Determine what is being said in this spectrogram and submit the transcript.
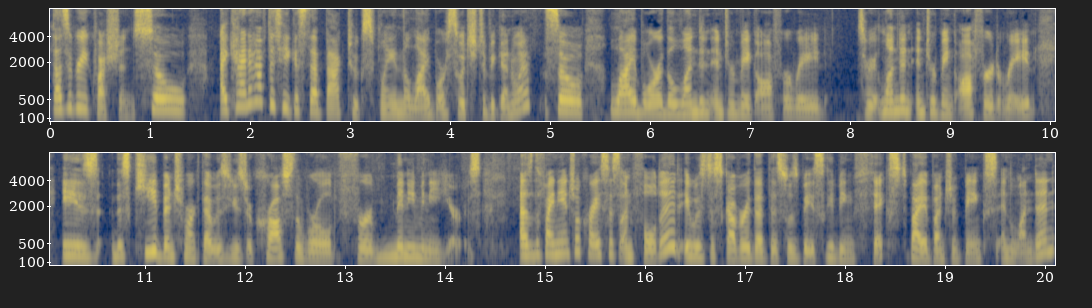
That's a great question. So, I kind of have to take a step back to explain the LIBOR switch to begin with. So, LIBOR, the London Interbank Offer Rate, sorry, London Interbank Offered Rate, is this key benchmark that was used across the world for many, many years. As the financial crisis unfolded, it was discovered that this was basically being fixed by a bunch of banks in London.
